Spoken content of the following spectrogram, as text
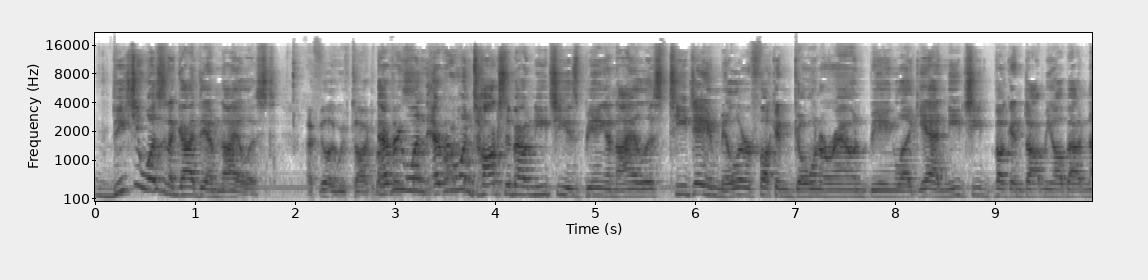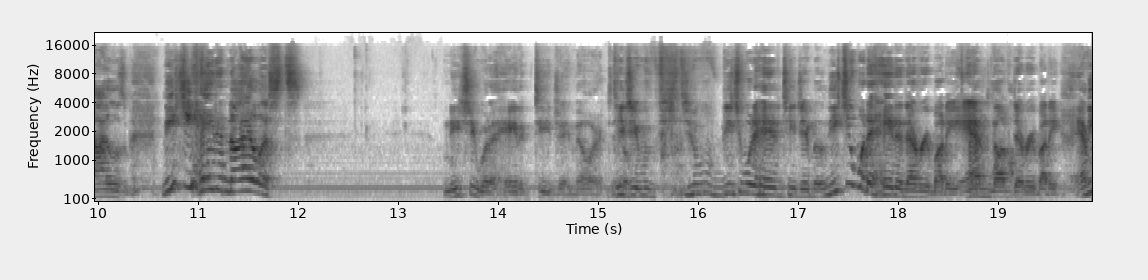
Nietzsche wasn't a goddamn nihilist. I feel like we've talked about Everyone, everyone podcast talks about Nietzsche as being a nihilist. T.J. Miller fucking going around being like, "Yeah, Nietzsche fucking taught me all about nihilism." Nietzsche hated nihilists. Nietzsche would have hated T.J. Miller too. Nietzsche, Nietzsche would have hated T.J. Miller. Nietzsche would have hated everybody and loved everybody. everybody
